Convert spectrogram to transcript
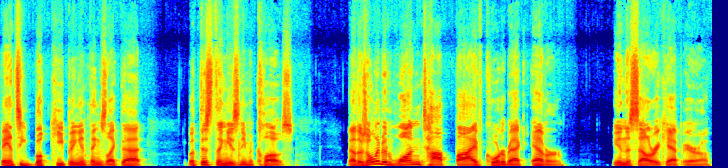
fancy bookkeeping and things like that. But this thing isn't even close. Now, there's only been one top five quarterback ever in the salary cap era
